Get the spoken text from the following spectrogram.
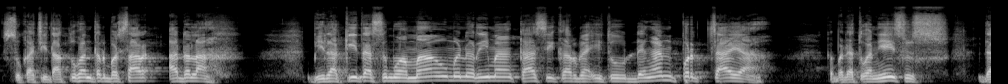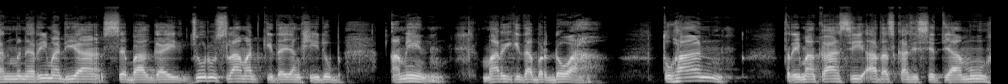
Sukacita Tuhan terbesar adalah bila kita semua mau menerima kasih karunia itu dengan percaya kepada Tuhan Yesus dan menerima dia sebagai juru selamat kita yang hidup. Amin. Mari kita berdoa. Tuhan, terima kasih atas kasih setiamu.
